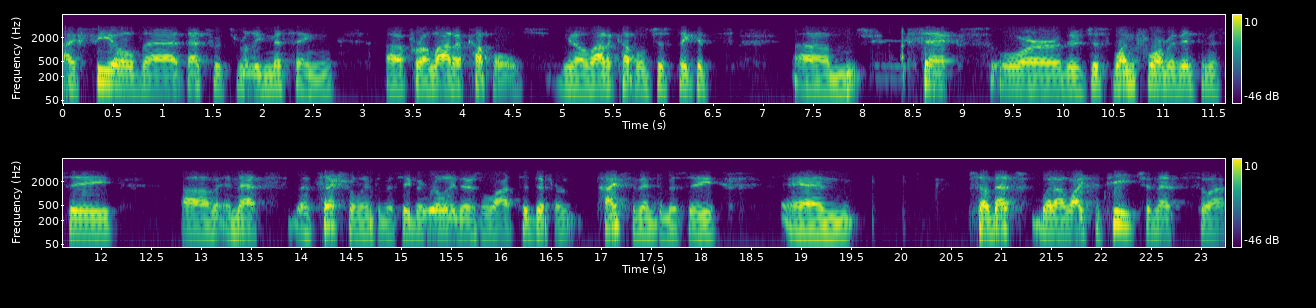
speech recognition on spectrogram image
I feel that that's what's really missing uh, for a lot of couples. You know, a lot of couples just think it's um, sex or there's just one form of intimacy, um, and that's that's sexual intimacy. But really, there's lots of different types of intimacy, and so that's what I like to teach, and that's so I,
